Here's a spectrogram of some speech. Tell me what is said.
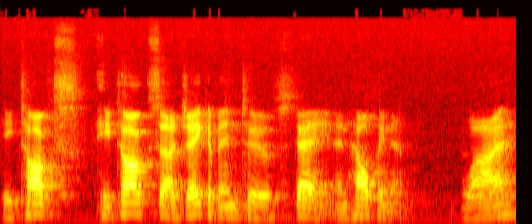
he talks, he talks uh, Jacob into staying and helping him. Why?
